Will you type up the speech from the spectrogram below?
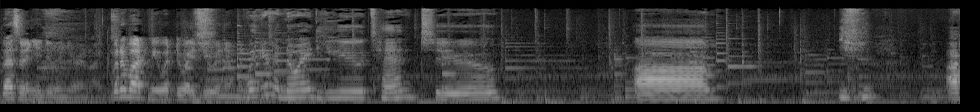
That's when you do when you're annoyed. What about me? What do I do when I'm annoyed? when you're annoyed, you tend to um. uh,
